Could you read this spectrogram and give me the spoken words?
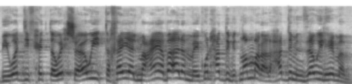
بيودي في حتة وحشة قوي. تخيل معايا بقى لما يكون حد بيتنمر على حد من ذوي الهمم.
